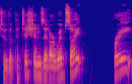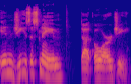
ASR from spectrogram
to the petitions at our website, prayinjesusname.org.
